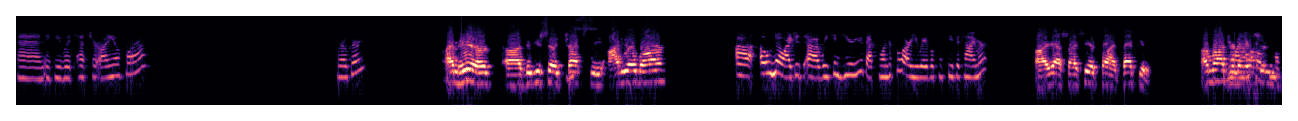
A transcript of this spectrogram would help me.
And if you would test your audio for us. Rogan, I'm here. Uh, did you say touch the audio bar? uh, oh, no, I just, uh, we can hear you. That's wonderful. Are you able to see the timer? Uh, yes, I see it fine. Thank you. I'm Roger Wonderful. Nelson.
